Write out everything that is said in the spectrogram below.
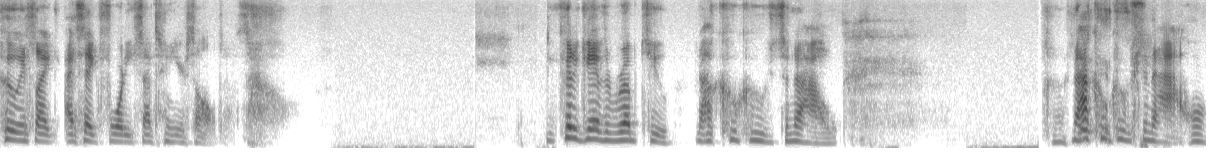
who is like, I think, 40 something years old. So. You could have gave the rub to Nakuku Sanao. Nakuku Sanao.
